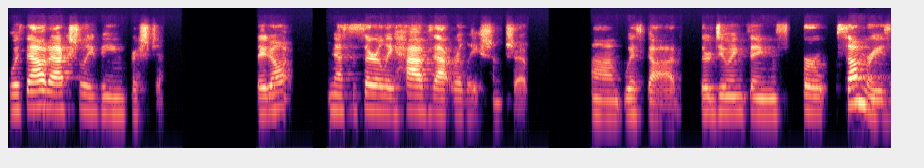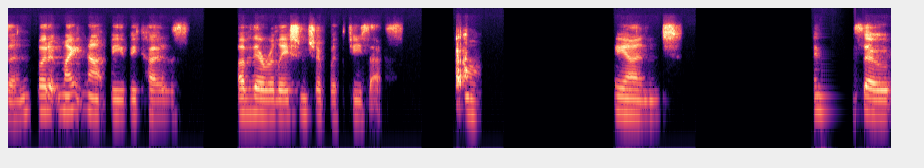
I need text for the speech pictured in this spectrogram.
without actually being Christian. They don't necessarily have that relationship um, with God. They're doing things for some reason, but it might not be because of their relationship with Jesus. Um, and and so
